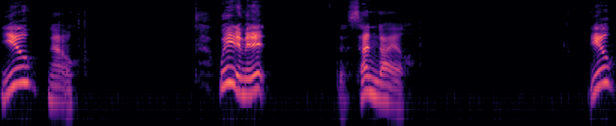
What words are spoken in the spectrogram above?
you? No. Wait a minute. The sundial. You?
